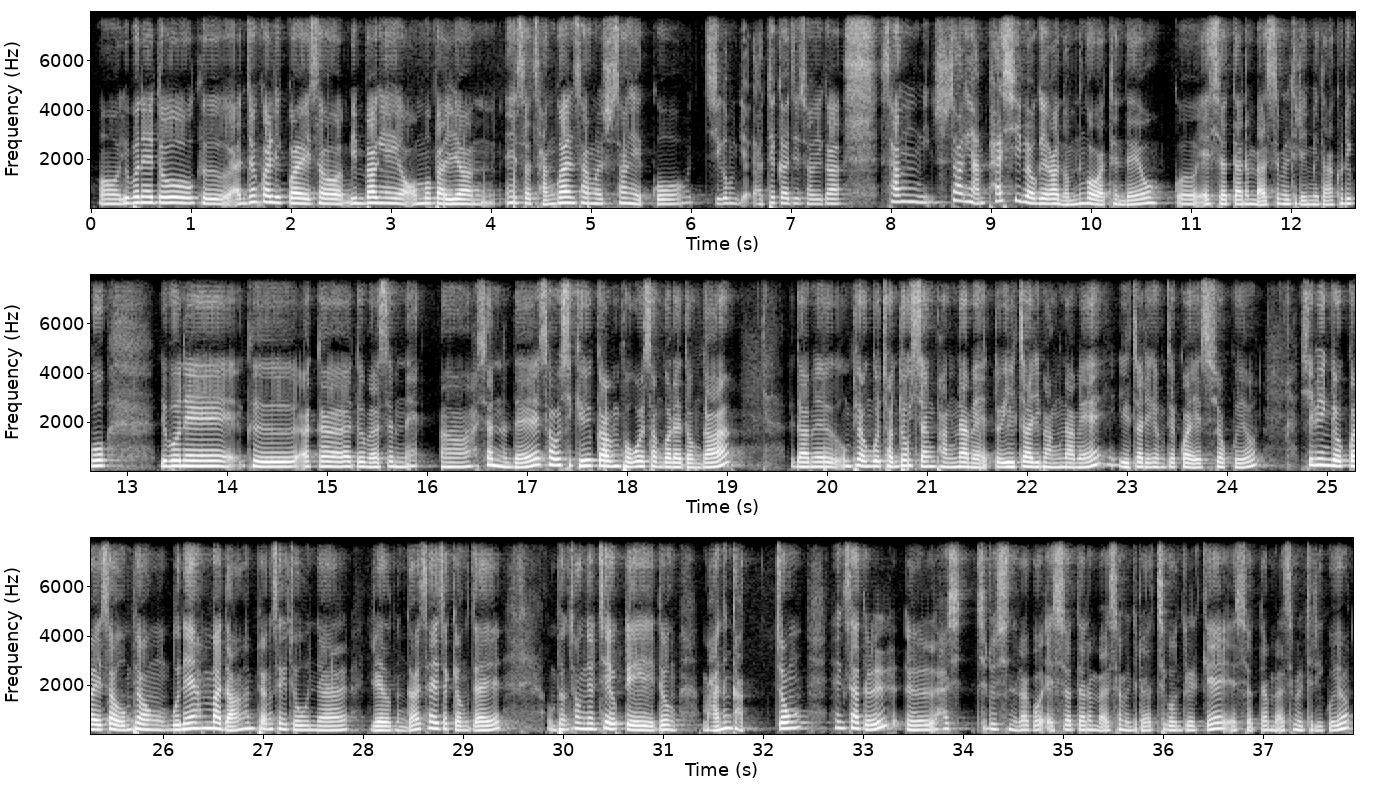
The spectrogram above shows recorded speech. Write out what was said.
어, 이번에도 그 안전관리과에서 민방위 업무 관련해서 장관상을 수상했고, 지금 여태까지 저희가 상, 수상이 한 80여 개가 넘는 것 같은데요. 그 애쓰셨다는 말씀을 드립니다. 그리고 이번에 그, 아까도 말씀, 어, 하셨는데, 서울시 교육감 보궐선거라던가, 그 다음에 은평구 전통시장 박람회, 또 일자리 박람회, 일자리 경제과에 쓰셨고요. 시민교육과에서 은평 문해 한마당, 한평생 좋은 날이라든가, 사회적 경제, 은평 청년 체육대회 등 많은 각종 행사들을 하시, 치르시느라고 애쓰셨다는 말씀을 드려 직원들께 애쓰셨다는 말씀을 드리고요.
